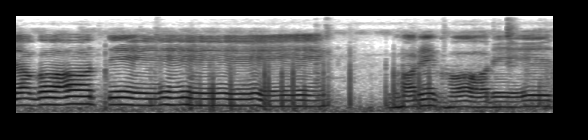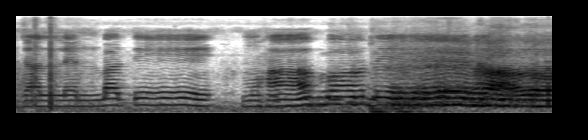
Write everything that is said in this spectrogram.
জগতে। ঘরে ঘরে জ্বাললেন বাতি মোহাব্বতের আলো।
